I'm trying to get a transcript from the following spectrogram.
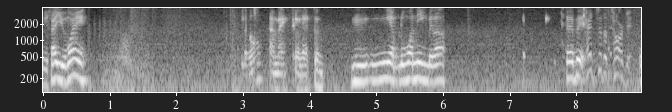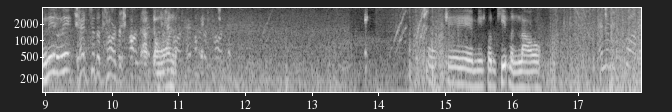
มีใครอยู่ไหมๆแล้วทำไมเกิดอะไรขึ้นอืมเงียบรู้ว่านิ่งไปแล้วเฮ้ยพี่ Head to the target. ตรงนี้ตรงนี้ Head to the target. เอาตรงนั้นโอเค มีคนคิดเหมือนเรา Enemy spotted.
